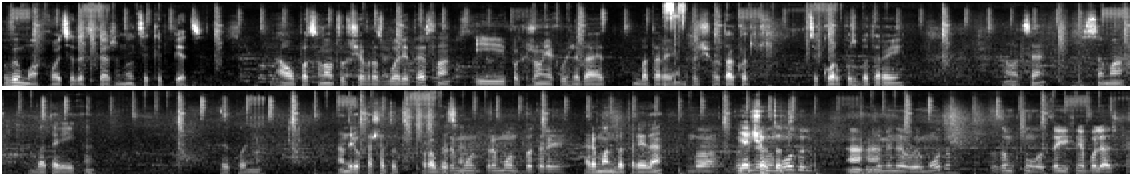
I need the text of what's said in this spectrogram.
вимахуватися, так скажемо. Ну це капець. А у пацанов тут ще в розборі Тесла і покажу вам, як виглядає батарея. Короче, отак от це корпус батареї, а оце сама батарейка. Прикольно. Андрюха, що тут робиться? Ремонт, ремонт батареї. Ремонт батареї, так? Да? Да. Я Замінили чув тут- модуль, Ага. замінили модуль, замкнуло, це їхня болячка.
